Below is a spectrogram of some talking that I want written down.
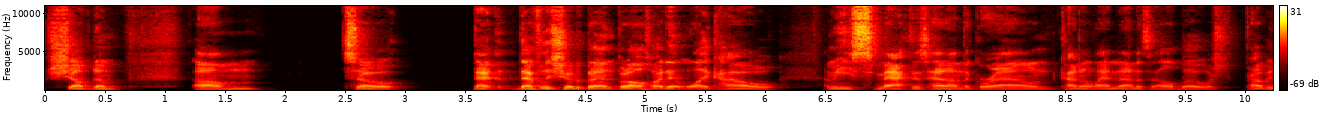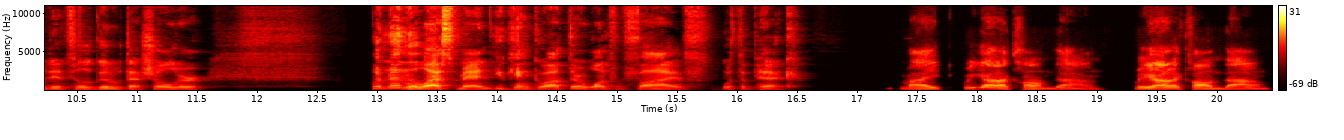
shoved him. Um, so that definitely should have been. But also, I didn't like how. I mean, he smacked his head on the ground, kind of landed on his elbow, which probably didn't feel good with that shoulder. But nonetheless, man, you can't go out there one for five with the pick. Mike, we gotta calm down. We gotta calm down.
